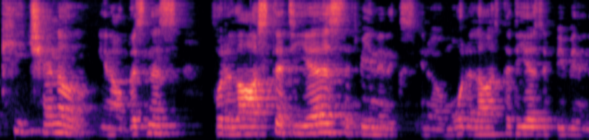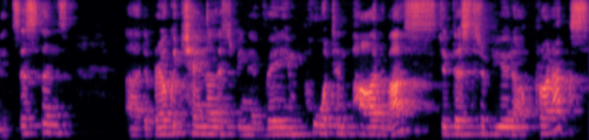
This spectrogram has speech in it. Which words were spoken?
key channel in our business for the last 30 years. It's been in, you know, more than the last 30 years that we've been in existence. Uh, the broker channel has been a very important part of us to distribute our products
